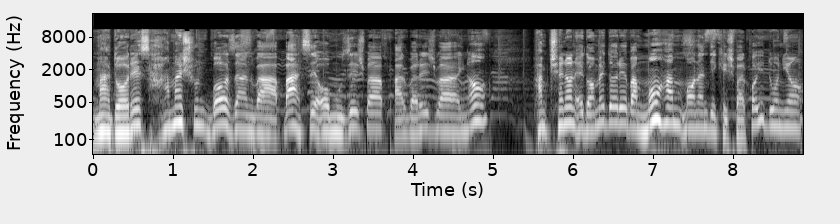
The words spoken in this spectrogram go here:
مدارس همشون بازن و بحث آموزش و پرورش و اینا همچنان ادامه داره و ما هم مانند کشورهای دنیا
